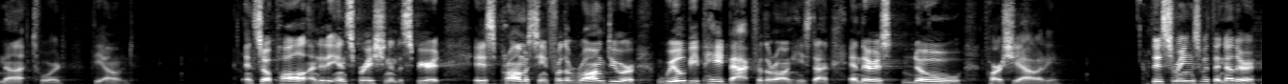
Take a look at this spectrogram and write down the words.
not toward the owned. And so, Paul, under the inspiration of the Spirit, is promising for the wrongdoer will be paid back for the wrong he's done. And there is no partiality. This rings with another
